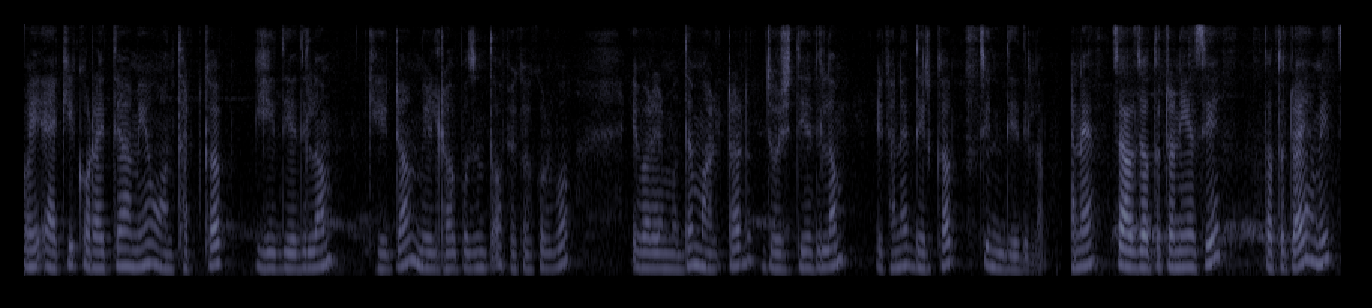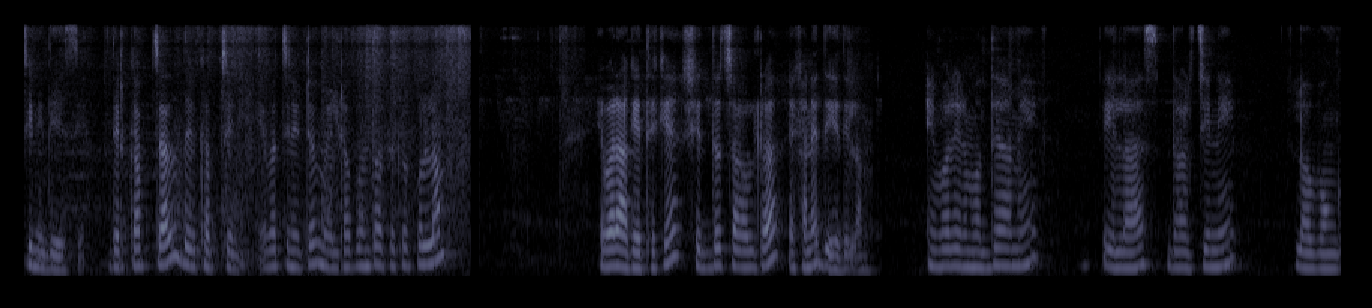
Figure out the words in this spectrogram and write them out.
ওই একই কড়াইতে আমি ওয়ান থার্ড কাপ ঘি দিয়ে দিলাম। ঘিটা মেল্ট হওয়া পর্যন্ত অপেক্ষা করব। এবার এর মধ্যে মালটার জোশ দিয়ে দিলাম। এখানে দেড় কাপ চিনি দিয়ে দিলাম। এখানে চাল যতটা নিয়েছি ততটাই আমি চিনি দিয়েছি। দেড় কাপ চাল, দেড় কাপ চিনি। এবার চিনিটা মেল্ট হওয়া পর্যন্ত অপেক্ষা করলাম। এবার আগে থেকে সিদ্ধ চাউলটা এখানে দিয়ে দিলাম। এবার এর মধ্যে আমি এলাচ, দারচিনি, লবঙ্গ,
